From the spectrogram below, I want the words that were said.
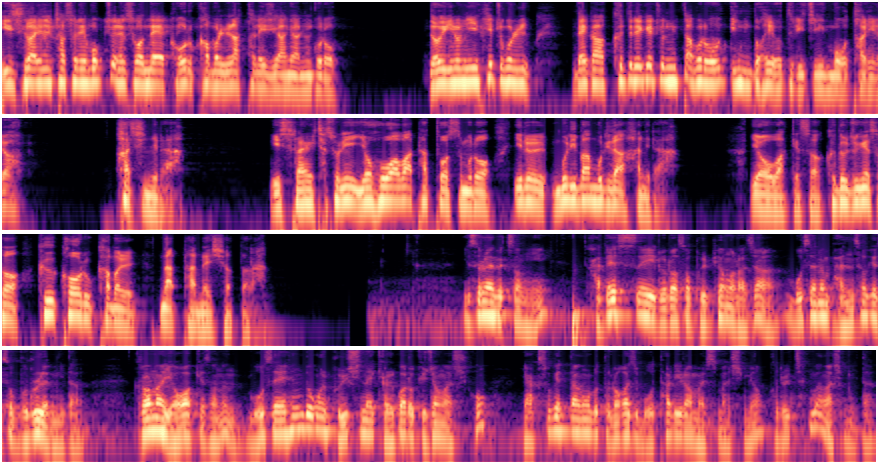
이스라엘 자손의 목전에서 내 거룩함을 나타내지 아니한 고로 너희는 이 회중을 내가 그들에게 준 땅으로 인도하여 드리지 못하리라. 하시니라 이스라엘 자손이 여호와와 다투었으므로 이를 무리바 무리라 하니라 여호와께서 그들 중에서 그 거룩함을 나타내셨더라 이스라엘 백성이 가데스에 이르러서 불평을 하자 모세는 반석에서 물을 냅니다. 그러나 여호와께서는 모세의 행동을 불신의 결과로 규정하시고 약속의 땅으로 들어가지 못하리라 말씀하시며 그를 책망하십니다.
